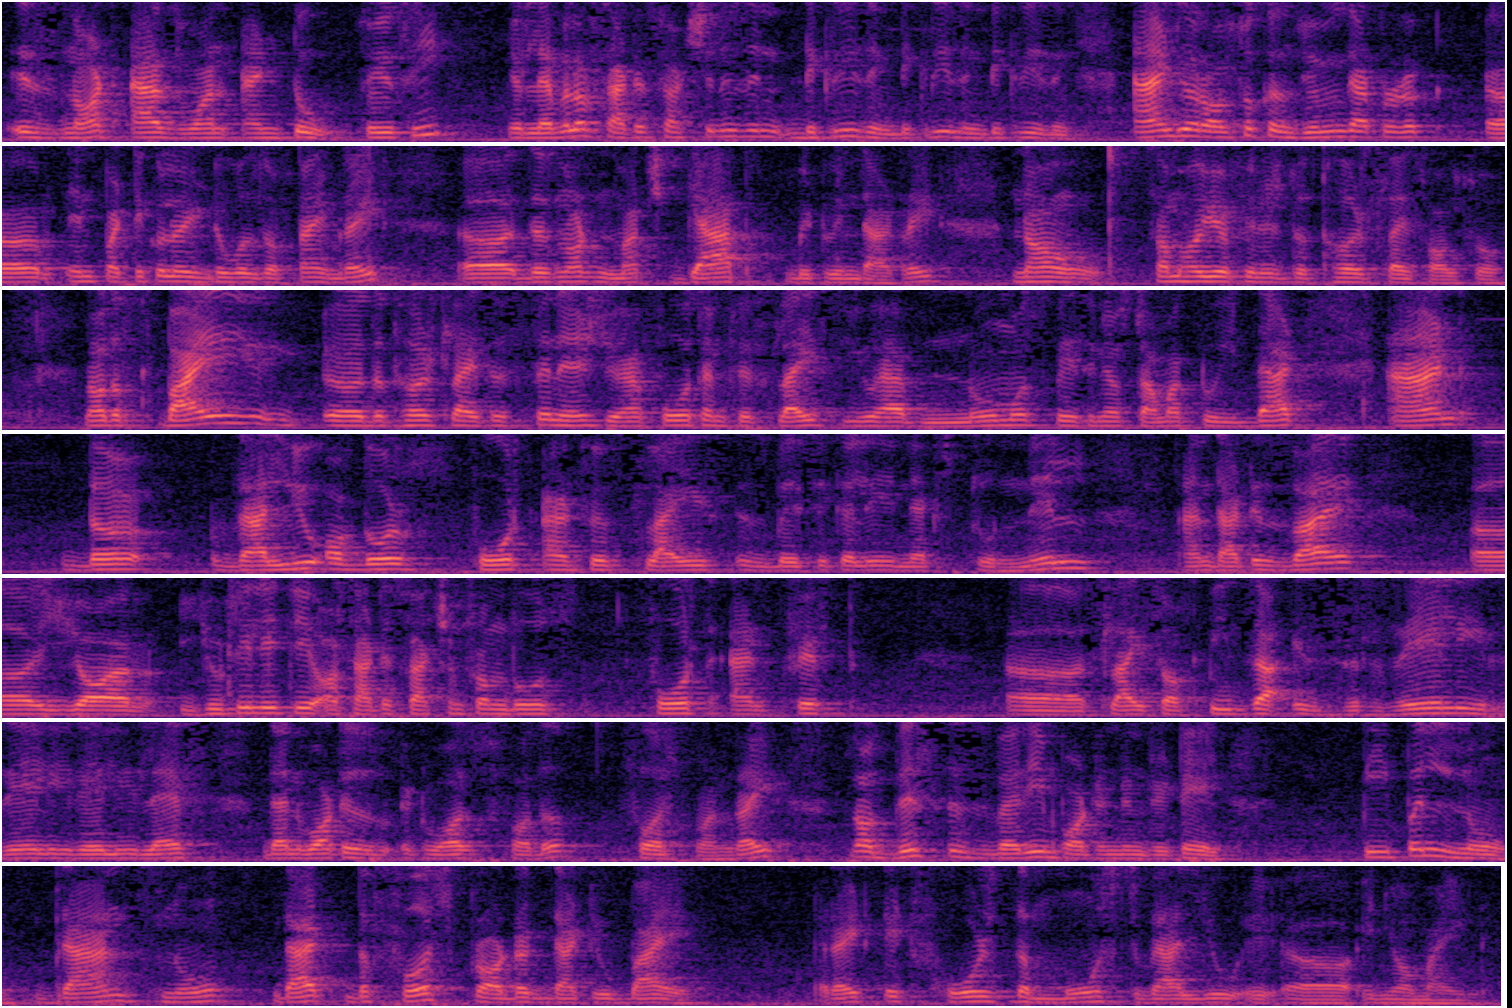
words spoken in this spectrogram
is not as one and two. So you see your level of satisfaction is in decreasing decreasing decreasing. And you're also consuming that product uh, in particular intervals of time right? Uh, there's not much gap between that right? Now somehow you have finished the third slice also. Now the by uh, the third slice is finished you have fourth and fifth slice you have no more space in your stomach to eat that. And the value of those fourth and fifth slice is basically next to nil and that is why uh, your utility or satisfaction from those fourth and fifth uh, slice of pizza is really really really less than what is it was for the first one right? Now this is very important in retail. People know brands know that the first product that you buy right it holds the most value uh, in your mind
